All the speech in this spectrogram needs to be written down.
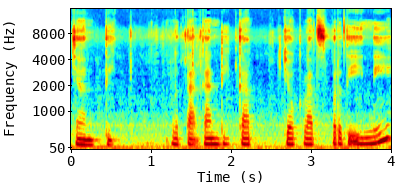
cantik. Letakkan di cup coklat seperti ini.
